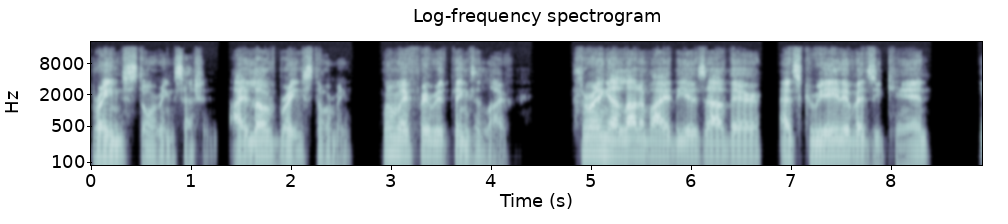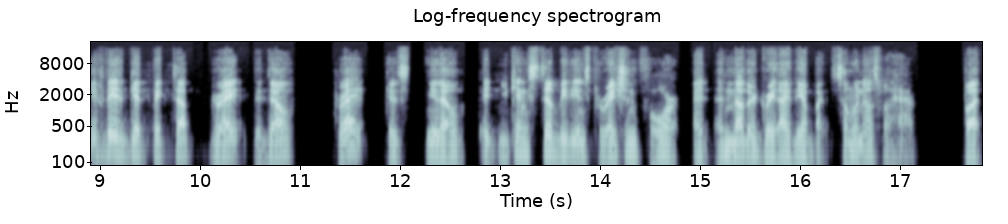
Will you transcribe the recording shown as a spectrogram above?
brainstorming sessions. I love brainstorming. One of my favorite things in life. Throwing a lot of ideas out there as creative as you can. If they get picked up, great. They don't, great because you know it, you can still be the inspiration for a, another great idea, but someone else will have. But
